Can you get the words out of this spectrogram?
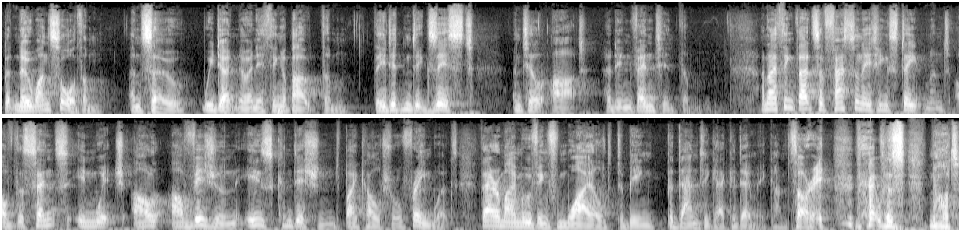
but no one saw them, and so we don't know anything about them. They didn't exist until art had invented them. And I think that's a fascinating statement of the sense in which our, our vision is conditioned by cultural frameworks. There am I moving from wild to being pedantic academic. I'm sorry. That was not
